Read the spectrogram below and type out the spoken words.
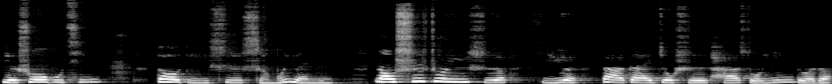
也说不清到底是什么原因。老师这一时的喜悦，大概就是他所应得的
